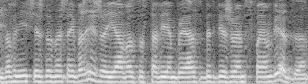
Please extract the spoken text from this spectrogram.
zapomnieliście, że to znaczy najważniejsze. Ja was zostawiłem, bo ja zbyt wierzyłem w swoją wiedzę.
